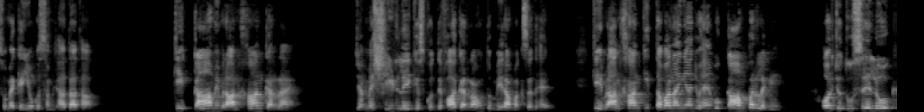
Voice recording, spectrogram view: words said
सो मैं कईयों को समझाता था कि काम इमरान खान कर रहा है। जब मैं शील्ड लेके उसको दिफा कर रहा हूँ तो मेरा मकसद है कि इमरान खान की तोानाइयाँ जो हैं, वो काम पर लगें। और जो दूसरे लोग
